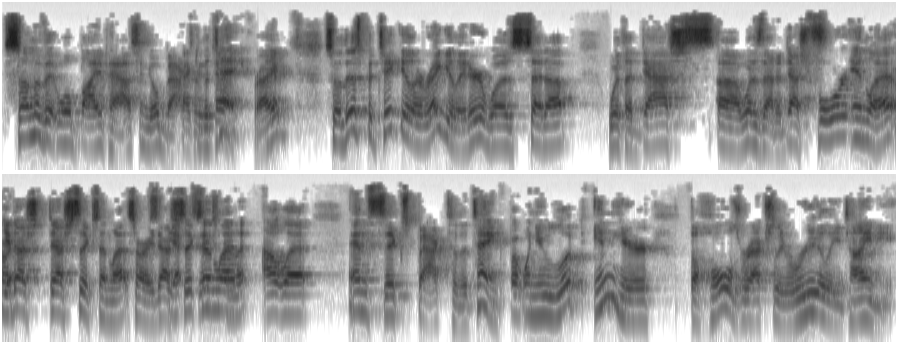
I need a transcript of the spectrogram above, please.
some of it will bypass and go back, to, the, tank, right? So this particular regulator was set up with a dash, uh, what is that? A dash four inlet or Yep. dash, dash six inlet, sorry, dash Yep, six, six inlet, inlet. outlet, and six back to the tank. But when you looked in here, the holes were actually really tiny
